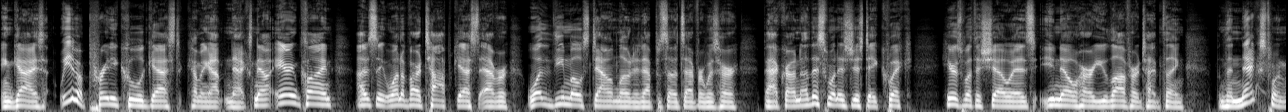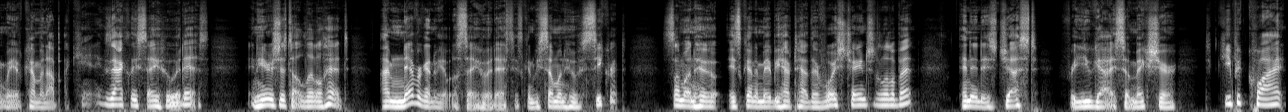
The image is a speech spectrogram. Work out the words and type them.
And guys, we have a pretty cool guest coming up next. Now, Erin Klein, obviously one of our top guests ever, one of the most downloaded episodes ever was her background. Now, this one is just a quick, here's what the show is. You know her, you love her type thing. But the next one we have coming up, I can't exactly say who it is. And here's just a little hint I'm never going to be able to say who it is. It's going to be someone who is secret, someone who is going to maybe have to have their voice changed a little bit. And it is just for you guys. So make sure to keep it quiet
